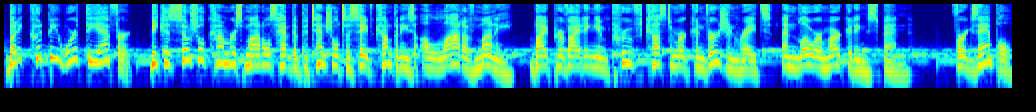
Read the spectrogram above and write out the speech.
But it could be worth the effort because social commerce models have the potential to save companies a lot of money by providing improved customer conversion rates and lower marketing spend. For example,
